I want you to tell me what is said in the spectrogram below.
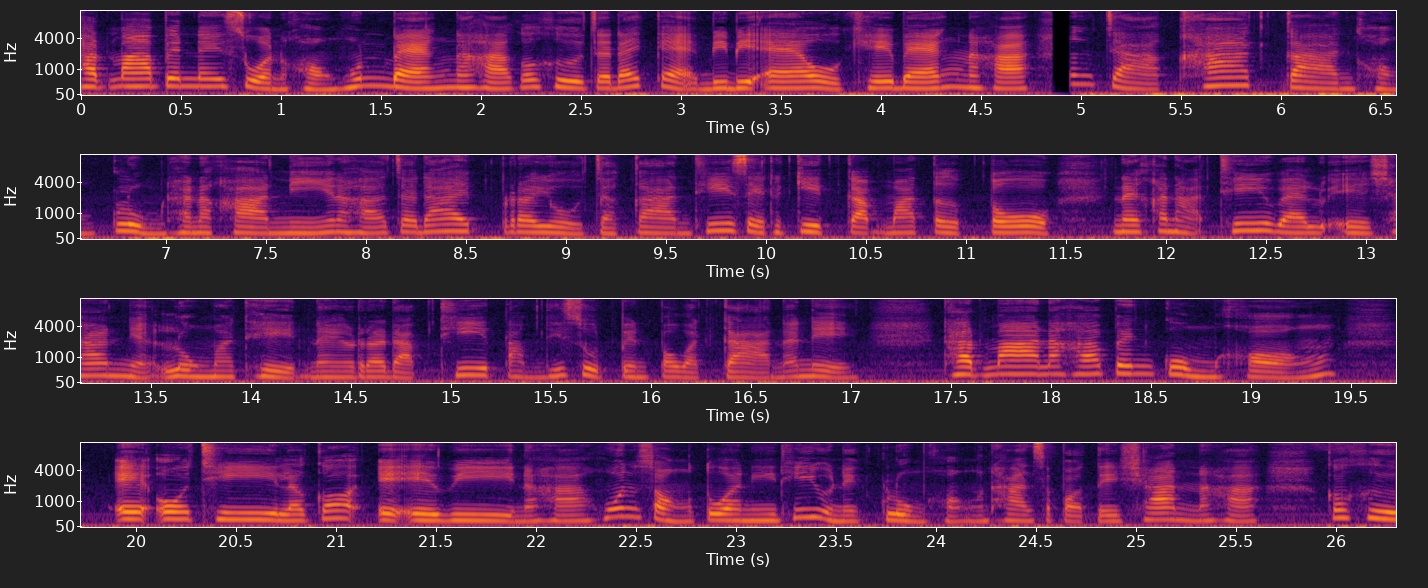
ถัดมาเป็นในส่วนของหุ้นแบงค์นะคะ ก็คือจะได้แก่ BBL KBank นะคะ เนื่องจากคาดการณ์ของกลุ่มธนาคารนี้นะคะ จะได้ประโยชน์จากการที่เศรษฐกิจกลับมาเติบโต ในขณะที่ valuation เนี่ยลงมาเทรดในระดับที่ต่ำที่สุดเป็นประวัติการนั่นเอง ถัดมานะคะเป็นกลุ่มของ AOT แล้วก็ AAV นะคะ หุ้น 2 ตัวนี้ที่อยู่ในกลุ่มของ Transportation นะคะ ก็คือ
